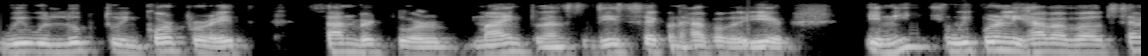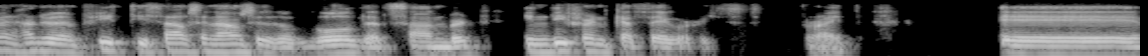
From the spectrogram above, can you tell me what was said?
we will look to incorporate Sunbird to our mine plans this second half of the year. In we currently have about 750,000 ounces of gold at Sunbird in different categories, right? Uh,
